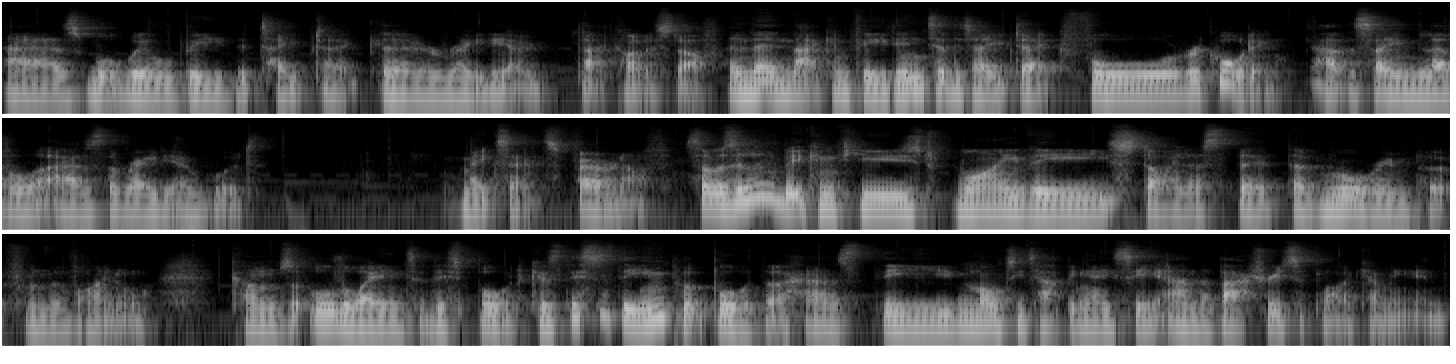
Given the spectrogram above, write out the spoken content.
as what will be the tape deck, the radio, that kind of stuff. And then that can feed into the tape deck for recording at the same level as the radio would. Makes sense, fair enough. So I was a little bit confused why the stylus, the, the raw input from the vinyl, comes all the way into this board, because this is the input board that has the multi-tapping AC and the battery supply coming in.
